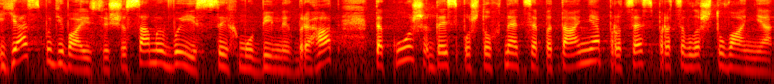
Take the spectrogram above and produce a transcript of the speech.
Я сподіваюся, що саме виїзд цих мобільних бригад також десь поштовхне це питання, процес працевлаштування.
